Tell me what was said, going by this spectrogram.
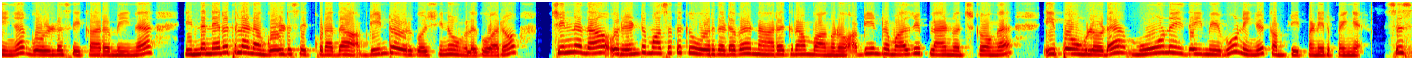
நீங்கள் கோல்டு சேர்க்க ஆரம்பிங்க. இந்த நேரத்தில் நான் கோல்டு சேர்க்கக்கூடாதா அப்படின்ற ஒரு கொஷினும் உங்களுக்கு வரும். சின்னதாக ஒரு ரெண்டு மாதத்துக்கு ஒரு தடவை நான் அரை கிராம் வாங்கணும் அப்படின்ற மாதிரி பிளான் வச்சுக்கோங்க. இப்போ உங்களோட மூணு இதையுமேவும் நீங்கள் கம்ப்ளீட் பண்ணியிருப்பீங்க சிஸ்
